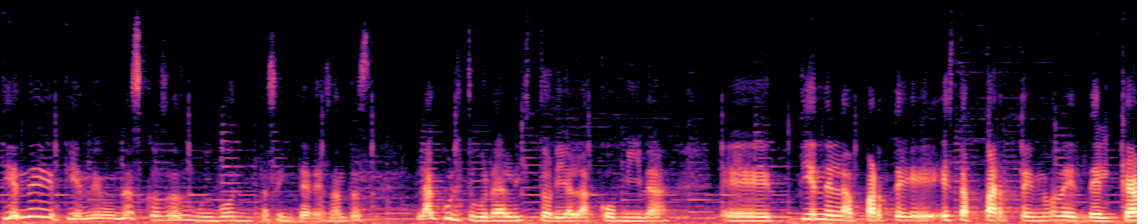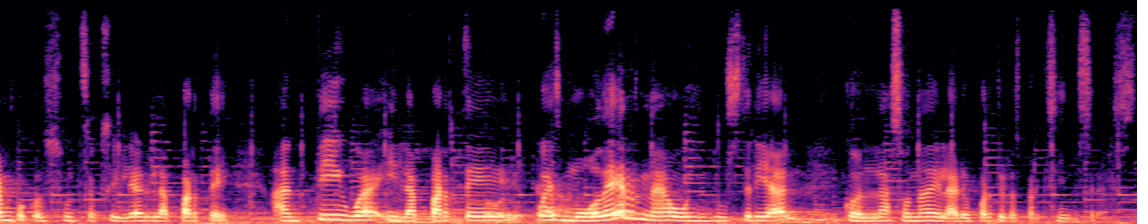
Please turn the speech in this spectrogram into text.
Tiene, tiene unas cosas muy bonitas e interesantes. La cultura, la historia, la comida. Eh, tiene la parte, esta parte ¿no? del campo con sus auxiliares, la parte antigua y la parte pues moderna o industrial con la zona del aeropuerto y los parques industriales.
